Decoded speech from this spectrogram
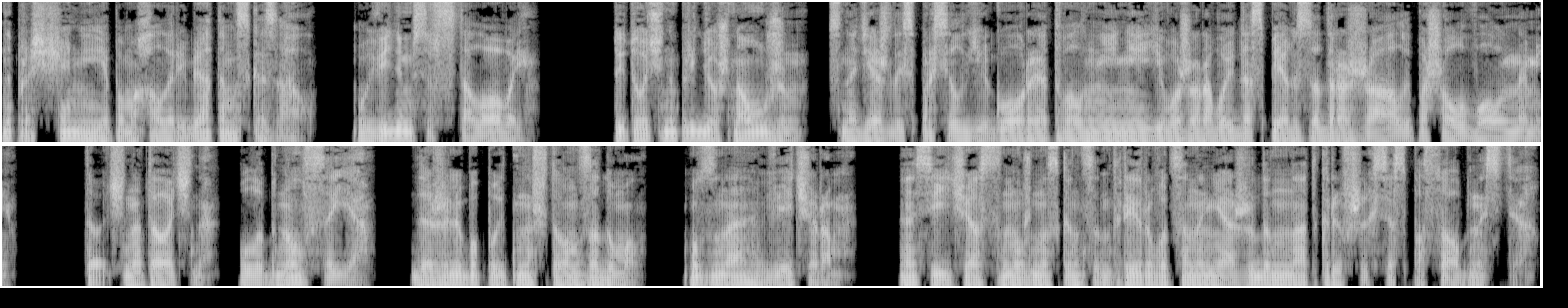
На прощание я помахал ребятам и сказал «Увидимся в столовой». «Ты точно придешь на ужин?» — с надеждой спросил Егор, и от волнения его жировой доспех задрожал и пошел волнами. «Точно, точно», — улыбнулся я. Даже любопытно, что он задумал. Узнаю вечером. А сейчас нужно сконцентрироваться на неожиданно открывшихся способностях.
